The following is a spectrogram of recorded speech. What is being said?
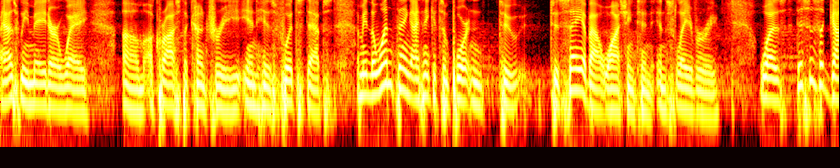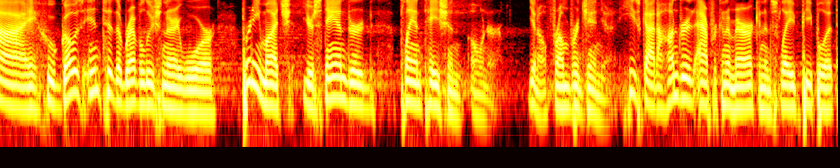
as we made our way um, across the country in his footsteps. I mean, the one thing I think it's important to, to say about Washington in slavery was this is a guy who goes into the Revolutionary War pretty much your standard plantation owner, you know, from Virginia. He's got 100 African American enslaved people at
